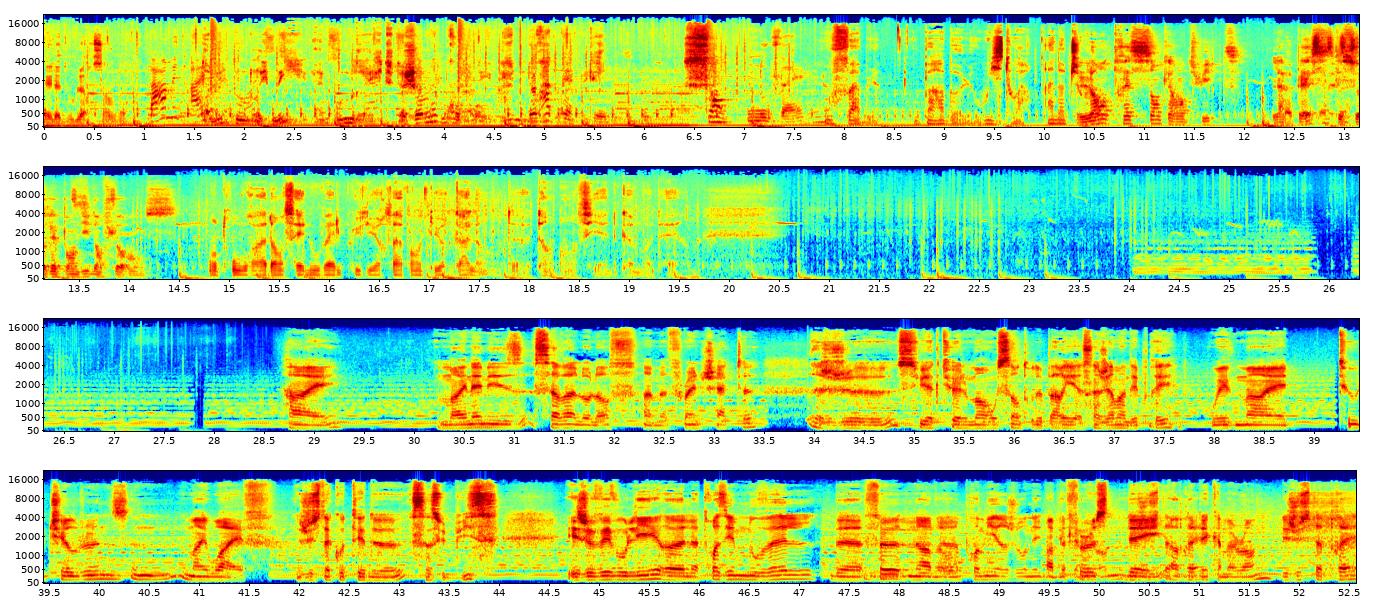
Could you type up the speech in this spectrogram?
et la douleur s'en va. Damit durch mich ein Unrecht Je me propose de raconter sans nouvelles ou fable, ou parabole, ou histoire, à notre. L'an 1348, la peste se répandit dans Florence. On trouvera dans ces nouvelles plusieurs aventures galantes, tant anciennes que modernes. Hi, my name is Sava Loloff. I'm a French actor. Je suis actuellement au centre de Paris à Saint-Germain-des-Prés with my two children and my wife, juste à côté de Saint-Sulpice. Et je vais vous lire euh, la troisième nouvelle, the third novel, la première journée du the first day of the Decameron. Et juste après,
